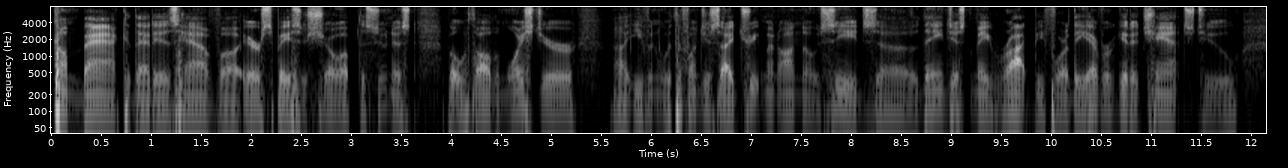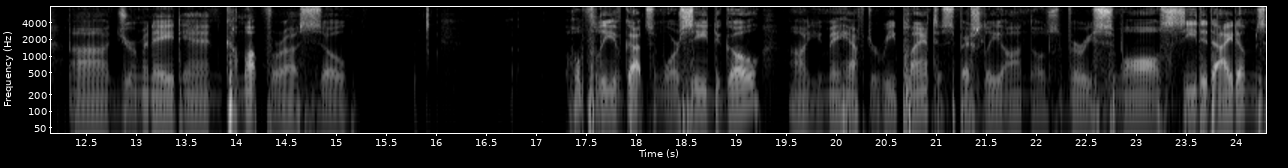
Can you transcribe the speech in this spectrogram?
come back, that is, have uh, air spaces show up the soonest. But with all the moisture, uh, even with the fungicide treatment on those seeds, uh, they just may rot before they ever get a chance to uh, germinate and come up for us. So hopefully you've got some more seed to go. Uh, you may have to replant, especially on those very small seeded items,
